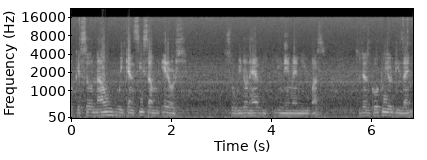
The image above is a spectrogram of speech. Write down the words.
okay so now we can see some errors. So we don't have uname and upass so just go to your design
